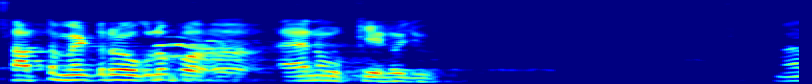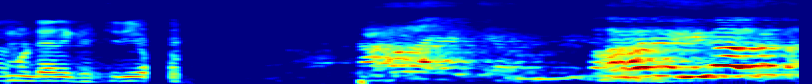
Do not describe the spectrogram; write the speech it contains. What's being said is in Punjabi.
7 ਮਿੰਟ ਰੋਕ ਲਓ, ਪ- ਐਨ ਓਕੇ ਹੋ ਜੂ। ਮੈਂ ਮੁੰਡਿਆਂ ਦੀ ਖਿੱਚਦੀ ਲਈ ਮਹਾਰਾਜ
